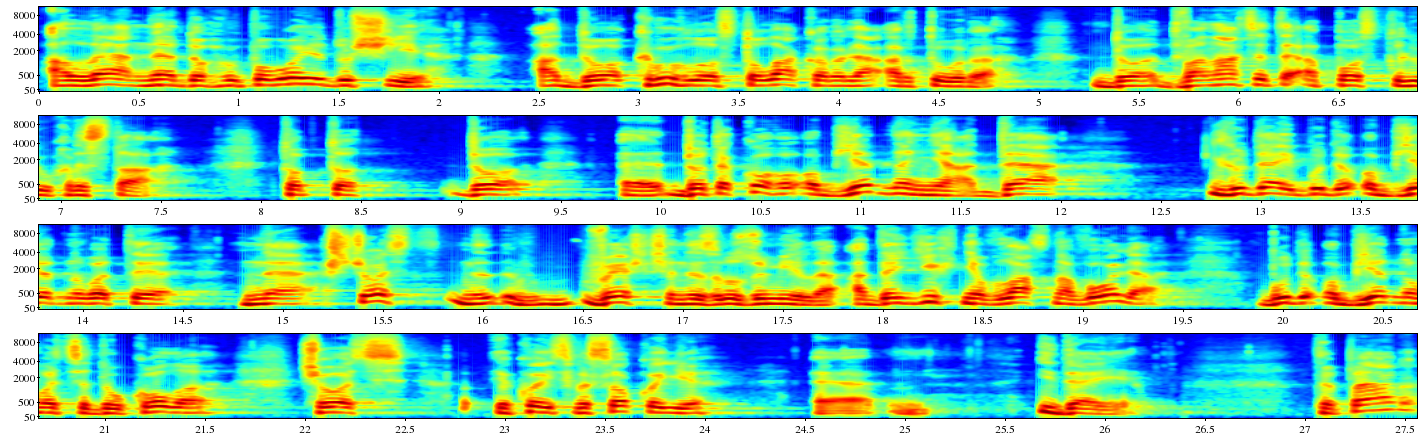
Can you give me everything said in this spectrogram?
але не до групової душі, а до круглого стола короля Артура, до 12 апостолів Христа. Тобто до, е, до такого об'єднання, де людей буде об'єднувати не щось вище незрозуміле, а де їхня власна воля буде об'єднуватися довкола чогось, якоїсь високої е, ідеї. Тепер,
